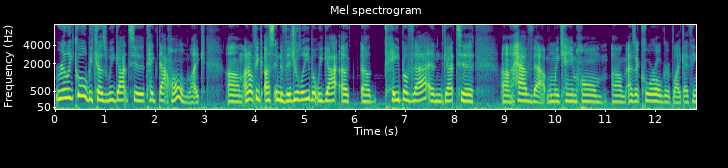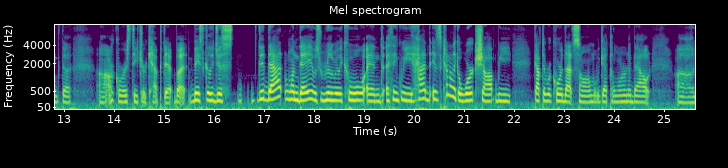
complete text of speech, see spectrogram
really cool because we got to take that home. Like, um, I don't think us individually, but we got a, a tape of that and got to uh, have that when we came home um, as a choral group. Like, I think the uh, our chorus teacher kept it. But basically, just did that one day. It was really, really cool. And I think we had, it's kind of like a workshop. We got to record that song, we got to learn about uh,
